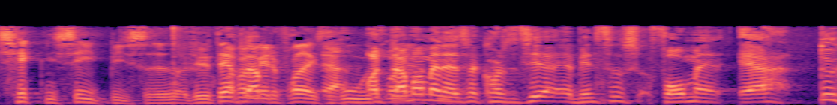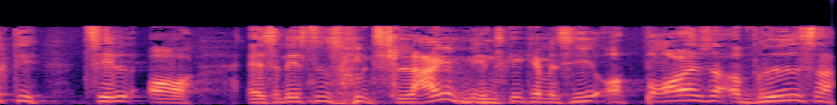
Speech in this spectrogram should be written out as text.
teknisk set blive siden. Og det er jo derfor, der, Mette Frederiksen ja, Og der må man altså konstatere, at Venstres formand er dygtig til at altså næsten som et slangemenneske, kan man sige, og bøje sig og vride sig,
